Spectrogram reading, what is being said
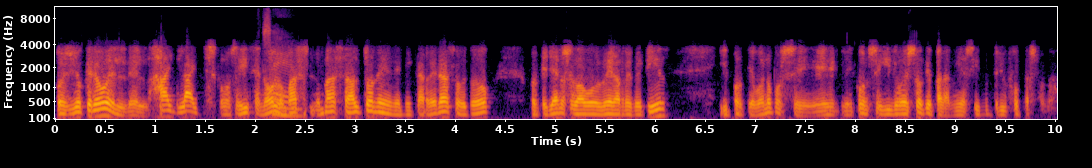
pues yo creo el, el highlights como se dice no Sí. lo más lo más alto de, de mi carrera sobre todo porque ya no se va a volver a repetir y porque bueno pues eh, he conseguido eso que para mí ha sido un triunfo personal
